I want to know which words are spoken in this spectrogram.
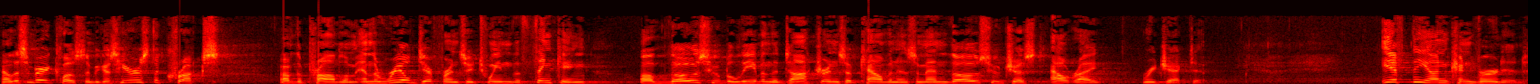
Now, listen very closely because here's the crux of the problem and the real difference between the thinking of those who believe in the doctrines of Calvinism and those who just outright reject it. If the unconverted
